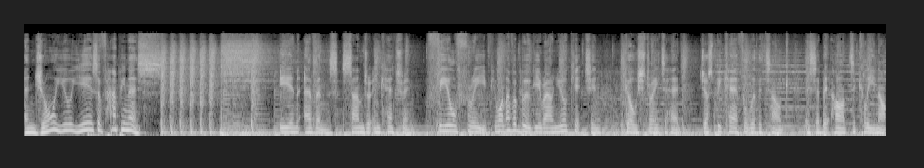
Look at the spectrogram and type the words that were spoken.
Enjoy your years of happiness. Ian Evans, Sandra and Kettering. Feel free. If you want to have a boogie around your kitchen, go straight ahead. Just be careful with the talc. It's a bit hard to clean up.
